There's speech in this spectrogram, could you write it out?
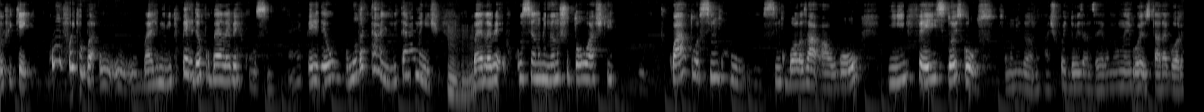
eu fiquei, como foi que o, o, o Bayern Munique perdeu para o Bayern Leverkusen? É, perdeu no detalhe, literalmente. Uhum. O Bayern Leverkusen, se eu não me engano, chutou acho que quatro ou cinco cinco bolas ao gol e fez dois gols, se eu não me engano. Acho que foi 2 a 0 não lembro o resultado agora.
